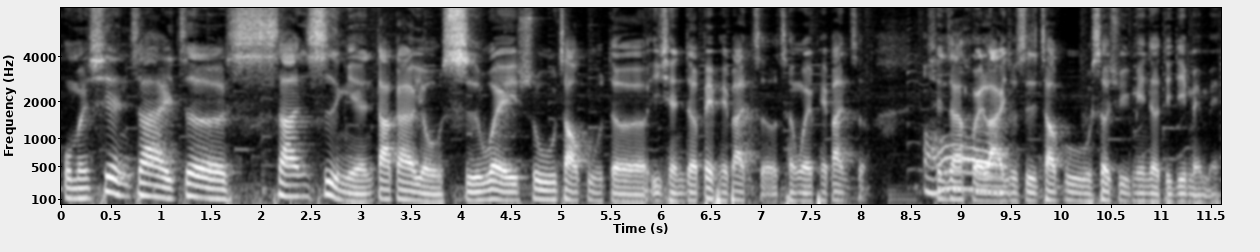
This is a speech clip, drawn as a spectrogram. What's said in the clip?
我们现在这三四年大概有十位书照顾的以前的被陪伴者成为陪伴者，哦、现在回来就是照顾社区里面的弟弟妹妹。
